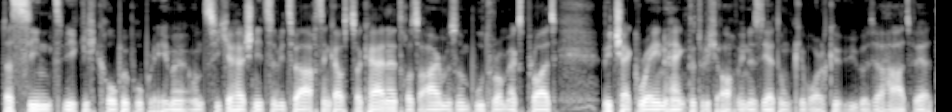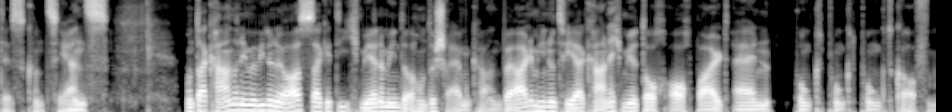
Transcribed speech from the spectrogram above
Das sind wirklich grobe Probleme. Und Sicherheitsschnitzer wie 2018 gab es zwar keine, trotz allem so ein Bootrom-Exploit wie Jack Rain hängt natürlich auch wie eine sehr dunkle Wolke über der Hardware des Konzerns. Und da kam dann immer wieder eine Aussage, die ich mehr oder minder auch unterschreiben kann. Bei allem hin und her kann ich mir doch auch bald ein Punkt, Punkt, Punkt kaufen.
